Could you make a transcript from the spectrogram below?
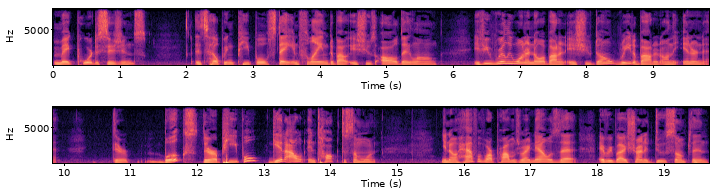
make poor decisions. It's helping people stay inflamed about issues all day long. If you really want to know about an issue, don't read about it on the internet. There books, there are people. Get out and talk to someone. You know, half of our problems right now is that everybody's trying to do something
